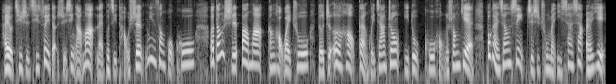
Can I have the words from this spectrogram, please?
还有七十七岁的许姓阿嬷来不及逃生，命丧火窟。而当时爸妈刚好外出，得知噩耗赶回家中，一度哭红了双眼，不敢相信只是出门一下下而已，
